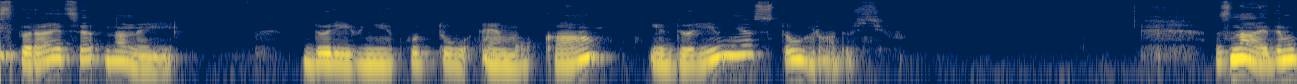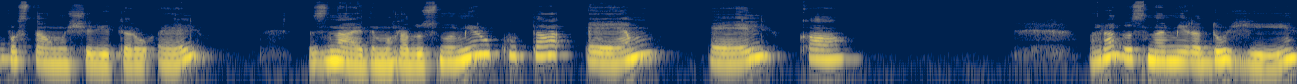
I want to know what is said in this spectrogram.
спирається на неї. Дорівнює куту МОК і дорівнює 100 градусів. Знайдемо, поставимо ще літеру L, знайдемо градусну міру кута МЛК. Градусна міра дуги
